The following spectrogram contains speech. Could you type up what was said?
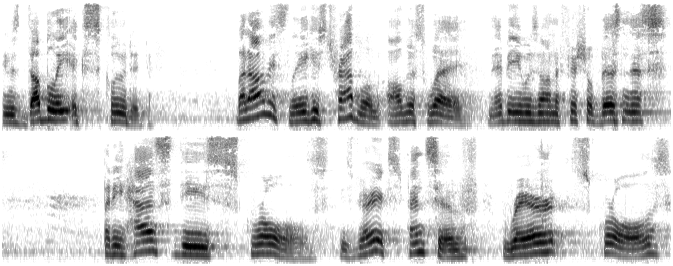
He was doubly excluded. But obviously, he's traveled all this way. Maybe he was on official business, but he has these scrolls, these very expensive rare scrolls,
